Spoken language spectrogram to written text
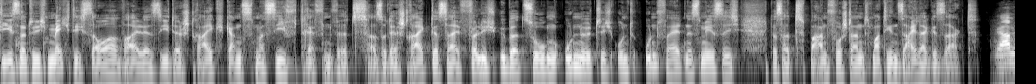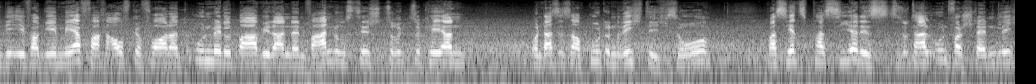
Die ist natürlich mächtig sauer, weil sie der Streik ganz massiv treffen wird. Also der Streik, der sei völlig überzogen, unnötig und und unverhältnismäßig. Das hat Bahnvorstand Martin Seiler gesagt. Wir haben die EVG mehrfach aufgefordert, unmittelbar wieder an den Verhandlungstisch zurückzukehren. Und das ist auch gut und richtig so. Was jetzt passiert, ist total unverständlich,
